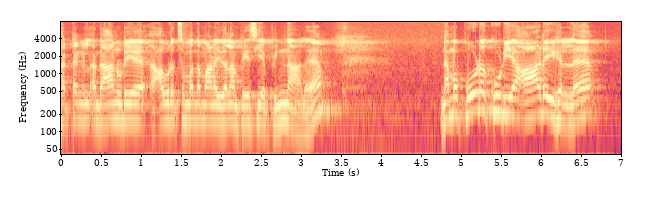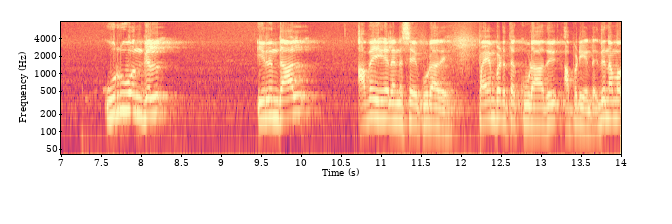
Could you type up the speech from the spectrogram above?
சட்டங்கள் அந்த ஆணுடைய அவுரத் சம்பந்தமான இதெல்லாம் பேசிய பின்னால் நம்ம போடக்கூடிய ஆடைகளில் உருவங்கள் இருந்தால் அவைகள் என்ன செய்யக்கூடாது? பயன்படுத்தக்கூடாது அப்படி என்று. இது நம்ம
